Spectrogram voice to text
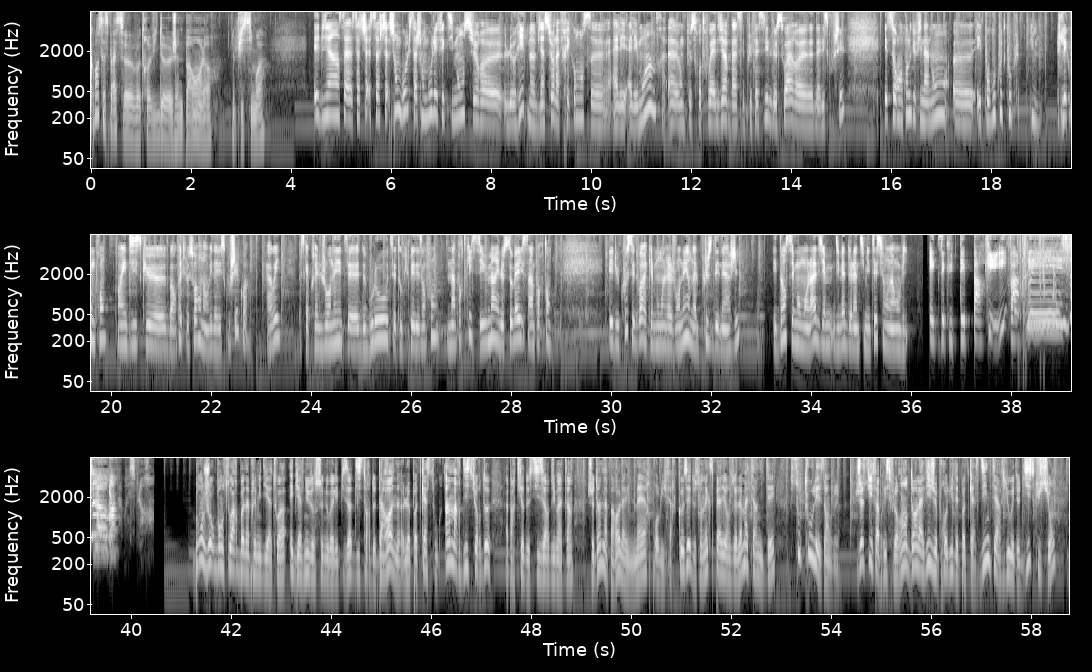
Comment ça se passe, euh, votre vie de jeune parent, alors, depuis six mois? Eh bien, ça, chamboule, ça chamboule effectivement sur euh, le rythme. Bien sûr, la fréquence, euh, elle est, elle est moindre. On peut se retrouver à dire, bah, c'est plus facile le soir d'aller se coucher, et de se rendre compte que finalement, et pour beaucoup de couples, je les comprends quand ils disent que, bah, en fait, le soir, on a envie d'aller se coucher, quoi. Ah oui. Parce qu'après une journée de boulot, de s'être occupé des enfants, n'importe qui, c'est humain et le sommeil, c'est important. Et du coup, c'est de voir à quel moment de la journée on a le plus d'énergie. Et dans ces moments-là, d'y d'y mettre de l'intimité si on a envie. Exécuté par qui? Fabrice Florent. Bonjour, bonsoir, bon après-midi à toi et bienvenue dans ce nouvel épisode d'Histoire de Daronne, le podcast où un mardi sur deux, à partir de 6h du matin, je donne la parole à une mère pour lui faire causer de son expérience de la maternité sous tous les angles. Je suis Fabrice Florent, dans la vie je produis des podcasts d'interviews et de discussions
